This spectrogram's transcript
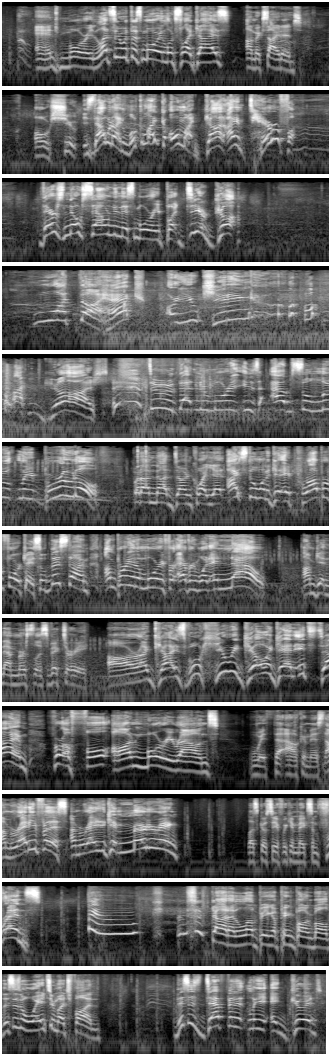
and Mori. Let's see what this Mori looks like, guys. I'm excited. Oh, shoot. Is that what I look like? Oh my god, I am terrified. There's no sound in this, Mori, but dear god. What the heck? Are you kidding? oh my gosh. Dude, that new Mori is absolutely brutal. But I'm not done quite yet. I still want to get a proper 4K. So this time, I'm bringing a Mori for everyone. And now, I'm getting that merciless victory. All right, guys. Well, here we go again. It's time for a full-on Mori round with the Alchemist. I'm ready for this. I'm ready to get murdering. Let's go see if we can make some friends. God, I love being a ping pong ball. This is way too much fun. This is definitely a good,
